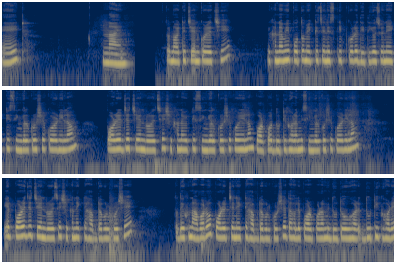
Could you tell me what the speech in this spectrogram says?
eight, nine. তো নয়টি চেন করেছি। এখানে আমি প্রথম একটি চেন স্কিপ করে দ্বিতীয় চেনে একটি সিঙ্গেল ক্রোশে করে নিলাম। পরের যে চেন রয়েছে সেখানেও একটি সিঙ্গেল ক্রোশে করে নিলাম। পরপর দুটি ঘর আমি সিঙ্গেল ক্রোশে করে নিলাম। এরপরে যে চেন রয়েছে সেখানে একটি হাফ ডাবল ক্রোশে। তো দেখুন আবারও পরের চেনে একটি হাফ ডাবল ক্রোশে, তাহলে পরপর আমি দুটো ঘর, দুটি ঘরে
